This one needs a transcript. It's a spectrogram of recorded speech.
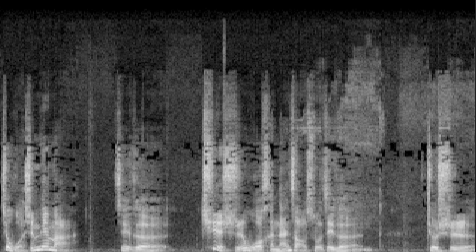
就我身边吧，这个确实我很难找出这个就是。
